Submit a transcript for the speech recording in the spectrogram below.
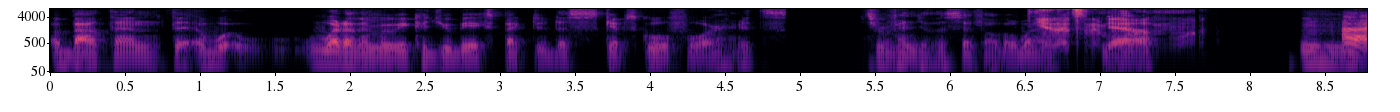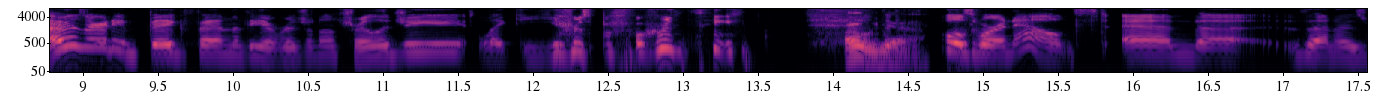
about then. The, w- what other movie could you be expected to skip school for? It's it's Revenge of the Sith all the way. Yeah, that's an Yeah. important one. Mhm. Uh, I was already a big fan of the original trilogy, like years before the oh yeah. the prequels were announced, and uh, then I was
